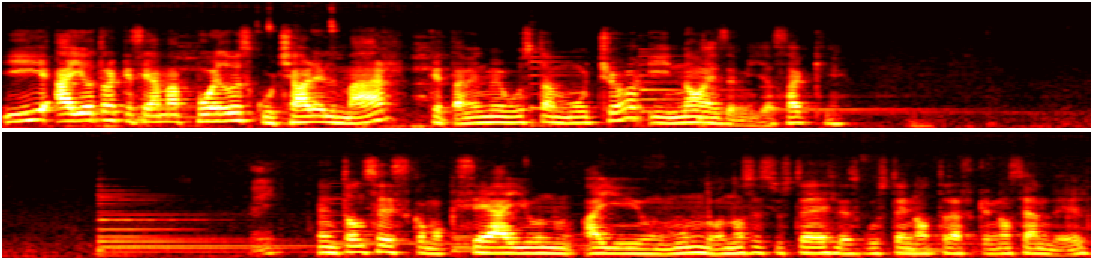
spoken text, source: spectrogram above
Y hay otra que se llama Puedo escuchar el mar, que también me gusta mucho y no es de Miyazaki. Entonces, como que sí hay un, hay un mundo. No sé si a ustedes les gusten otras que no sean de él.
